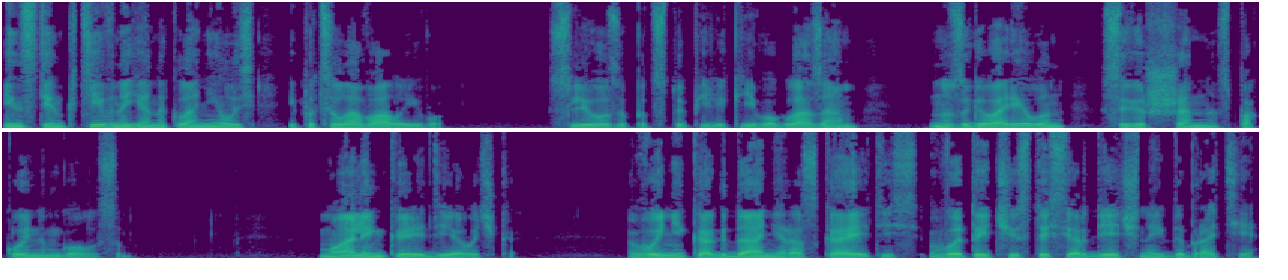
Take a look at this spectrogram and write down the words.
Инстинктивно я наклонилась и поцеловала его. Слезы подступили к его глазам, но заговорил он совершенно спокойным голосом. «Маленькая девочка, вы никогда не раскаетесь в этой чистосердечной доброте.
